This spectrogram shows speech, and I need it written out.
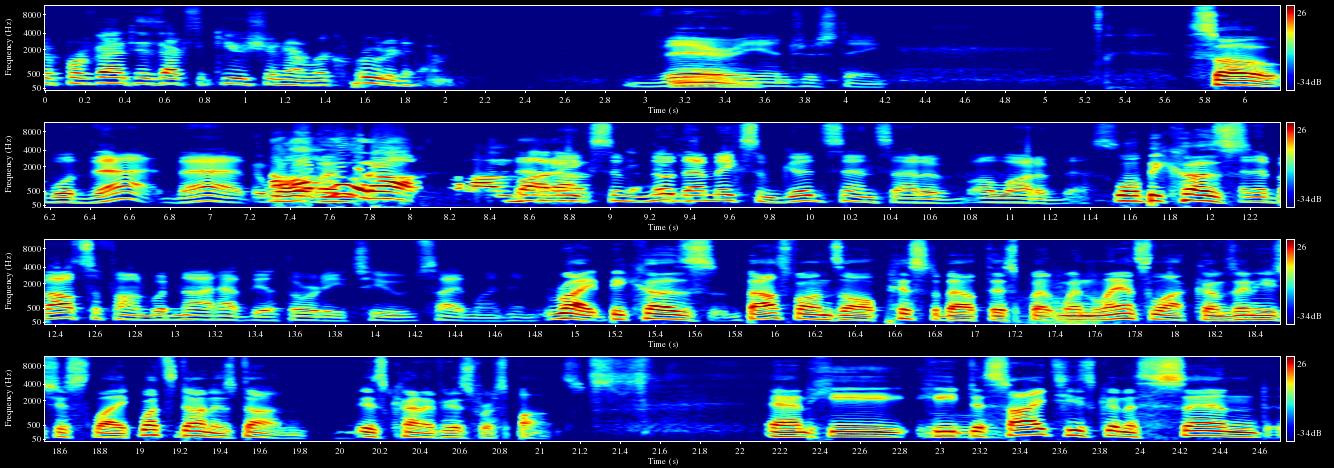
to prevent his execution and recruited him. Very Hmm. interesting. So Well, that that Well, I'll pull it up. Um, that but, uh, makes some no. That makes some good sense out of a lot of this. well because and then Balxephon would not have the authority to sideline him. right because Balxephon's all pissed about this, but when Lanselot comes in, he's just like, "What's done is done," is kind of his response, and he he decides he's going to send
